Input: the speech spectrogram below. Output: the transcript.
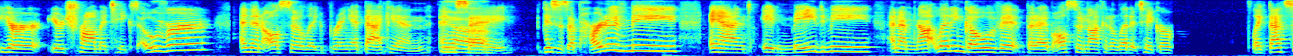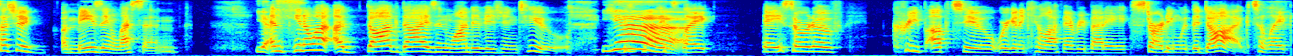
your your trauma takes over and then also like bring it back in and Yeah. say this is a part of me and it made me and I'm not letting go of it but I'm also not going to let it take over like that's such a amazing lesson yes. and you know what a dog dies in WandaVision too yeah. it's like they sort of creep up to we're gonna kill off everybody starting with the dog to like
